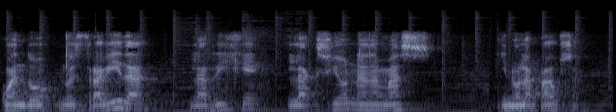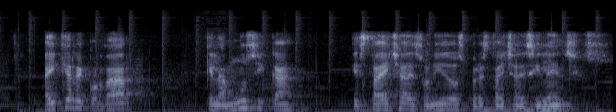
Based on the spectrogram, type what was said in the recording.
cuando nuestra vida la rige la acción nada más y no la pausa. Hay que recordar que la música está hecha de sonidos, pero está hecha de silencios.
